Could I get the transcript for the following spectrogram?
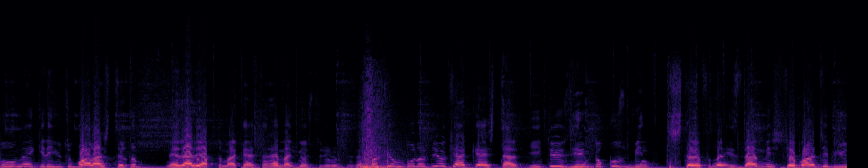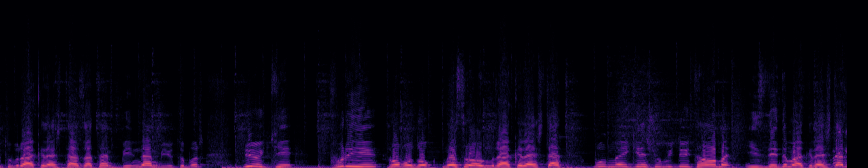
Bununla ilgili YouTube'u araştırdım. Neler yaptım arkadaşlar hemen gösteriyorum size. Bakın burada diyor ki arkadaşlar 729 bin kişi tarafından izlenmiş yabancı bir YouTuber arkadaşlar. Zaten bilinen bir YouTuber. Diyor ki Free Robodog nasıl alınır arkadaşlar? Bununla ilgili şu videoyu tamamen izledim arkadaşlar.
